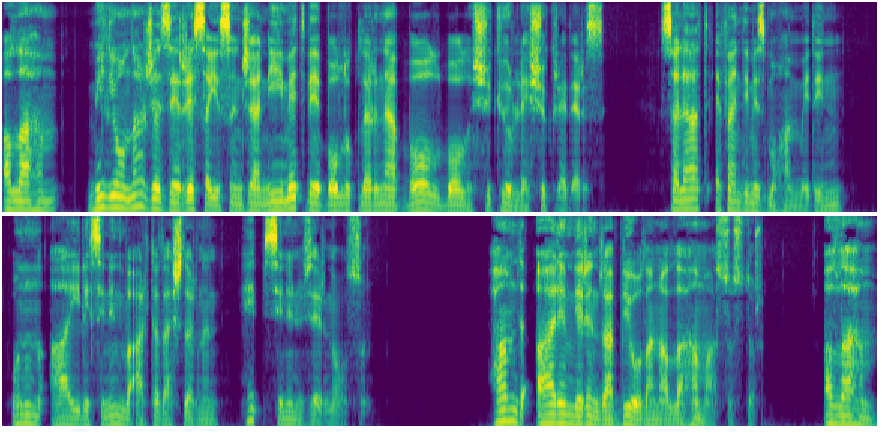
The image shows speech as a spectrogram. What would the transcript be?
Allah'ım, milyonlarca zerre sayısınca nimet ve bolluklarına bol bol şükürle şükrederiz. Salat Efendimiz Muhammed'in, onun ailesinin ve arkadaşlarının hepsinin üzerine olsun. Hamd alemlerin Rabbi olan Allah'a mahsustur. Allah'ım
